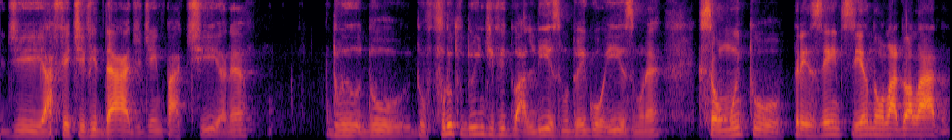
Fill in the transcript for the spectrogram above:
de afetividade, de empatia, né? Do, do, do, fruto do individualismo, do egoísmo, né? Que são muito presentes e andam lado a lado.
